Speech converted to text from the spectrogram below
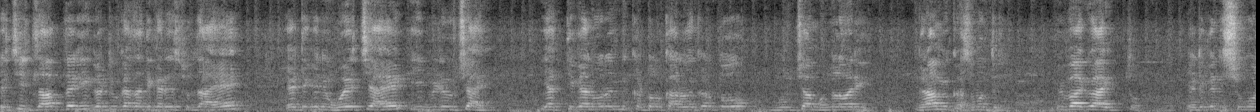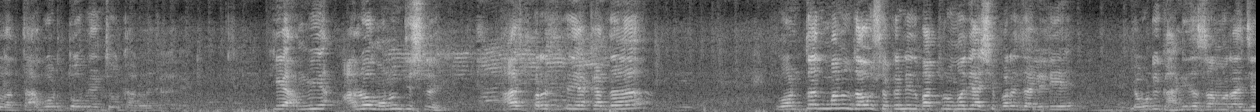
याची जबाबदारी गट विकास अधिकारी सुद्धा आहे. या ठिकाणी ओएसची आहे ई बी डी आहे. या तिघांवर मी कठोर कारवाई करतो. पुढच्या मंगळवारी ग्रामविकास मंत्री विभागीय आयुक्त या ठिकाणी शिवोला ताबडतोब यांच्यावर कारवाई करायला येतो. की आम्ही आलो म्हणून दिसलोय. आज परिस्थिती एखादा कोणताच माणूस जाऊ शकत नाही बाथरूममध्ये अशी परत झालेली आहे. एवढी घाणीचं साम्राज्य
